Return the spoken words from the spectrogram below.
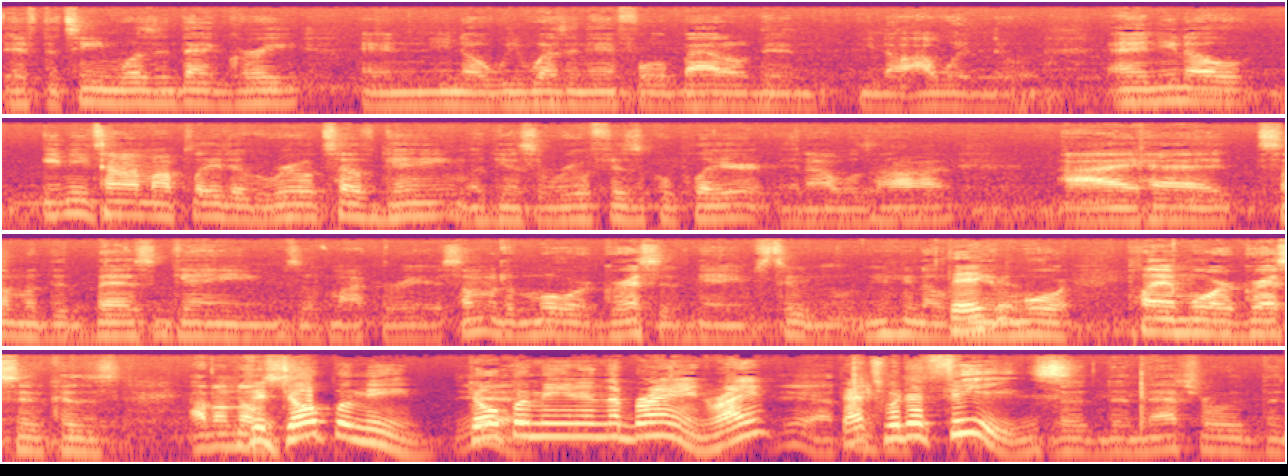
if the team wasn't that great and you know we wasn't in for a battle, then you know I wouldn't do it. And you know anytime I played a real tough game against a real physical player and I was high, I had some of the best games of my career. Some of the more aggressive games too. You know, being more playing more aggressive because I don't know The dopamine. Yeah. Dopamine in the brain, right? Yeah, I That's what it feeds. the, the natural the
